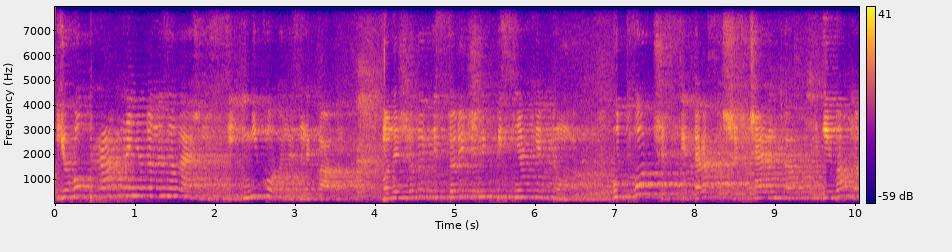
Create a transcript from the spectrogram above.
його прагнення до незалежності ніколи. Вони жили в історичних піснях і думах, у творчості Тараса Шевченка, Івана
